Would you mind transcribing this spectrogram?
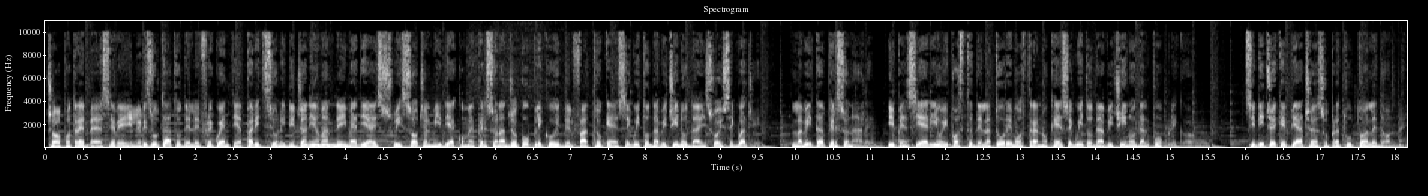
Ciò potrebbe essere il risultato delle frequenti apparizioni di Gianni Aman nei media e sui social media come personaggio pubblico e del fatto che è seguito da vicino dai suoi seguaci. La vita personale, i pensieri o i post dell'attore mostrano che è seguito da vicino dal pubblico. Si dice che piaccia soprattutto alle donne.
